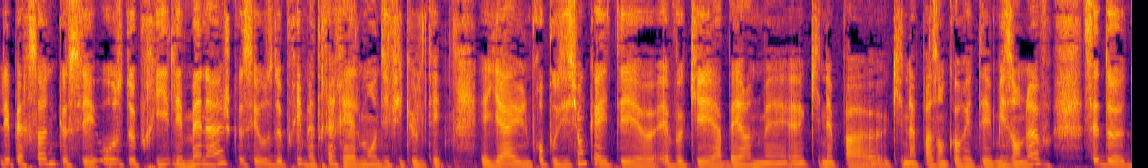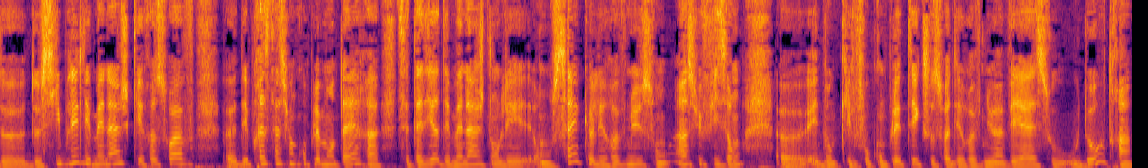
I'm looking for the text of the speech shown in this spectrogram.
les personnes que ces hausses de prix, les ménages que ces hausses de prix mettraient réellement en difficulté. Et il y a une proposition qui a été évoquée à Berne, mais qui n'est pas qui n'a pas encore été mise en œuvre, c'est de, de, de, cibler les ménages qui reçoivent des prestations complémentaires, c'est-à-dire des ménages dont les on sait que les revenus sont insuffisants et donc il faut compléter que ce soit des revenus AVS ou, ou d'autres, hein.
